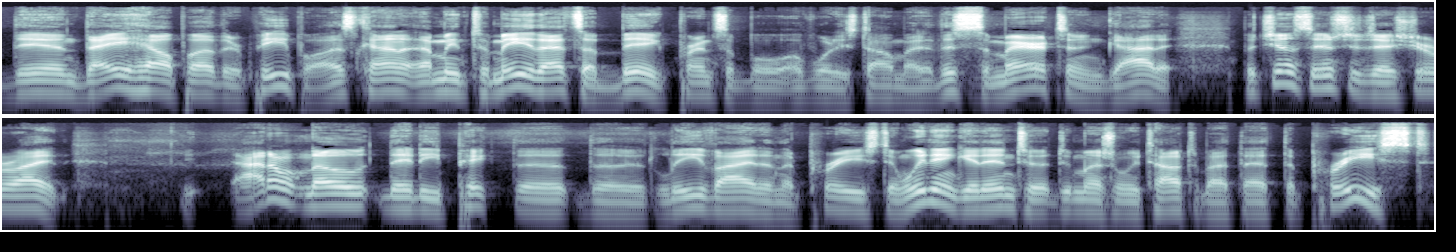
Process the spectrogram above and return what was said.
then they help other people. That's kind of, I mean, to me, that's a big principle of what he's talking about. This Samaritan got it. But you know, it's interesting, Jase, you're right. I don't know that he picked the, the Levite and the priest, and we didn't get into it too much when we talked about that. The priest,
